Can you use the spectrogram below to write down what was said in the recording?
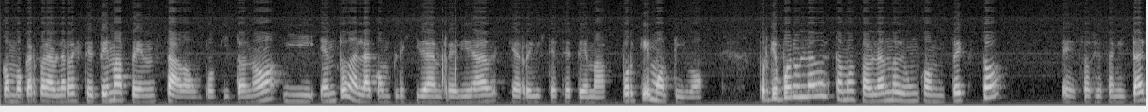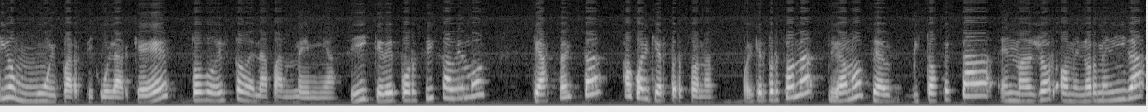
convocar para hablar de este tema, pensaba un poquito, ¿no? Y en toda la complejidad en realidad que reviste ese tema. ¿Por qué motivo? Porque por un lado estamos hablando de un contexto eh, sociosanitario muy particular, que es todo esto de la pandemia, ¿sí? Que de por sí sabemos que afecta a cualquier persona. Cualquier persona, digamos, se ha visto afectada en mayor o menor medida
